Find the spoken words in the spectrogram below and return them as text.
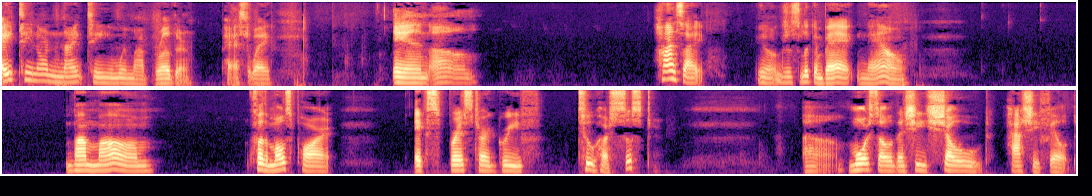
18 or 19 when my brother passed away. And um, hindsight, you know, just looking back now, my mom, for the most part, expressed her grief to her sister uh, more so than she showed how she felt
